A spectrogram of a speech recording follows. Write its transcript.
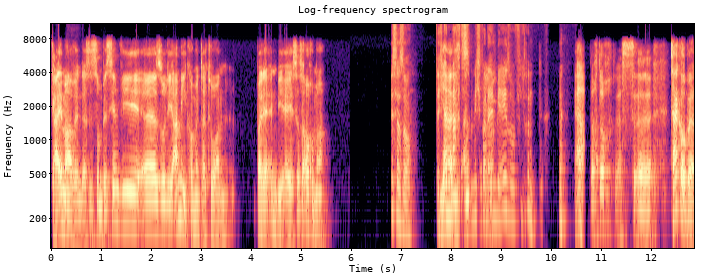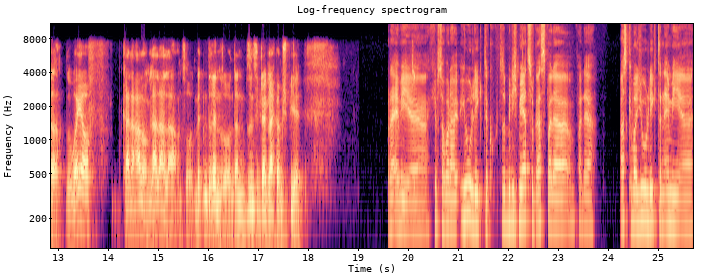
Geil, Marvin. Das ist so ein bisschen wie äh, so die Ami-Kommentatoren bei der NBA. Ist das auch immer? Ist ja so. Ich ja, bin nachts nicht bei der NBA so viel drin. Ja, doch, doch. Das äh, Taco Bell, The Way of, keine Ahnung, lalala und so, mittendrin so. Und dann sind sie wieder gleich beim Spiel. Oder Emmy, äh, gibt es doch bei der Euroleague, da, da bin ich mehr zu Gast bei der, bei der Basketball Euroleague, dann Emmy, äh,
